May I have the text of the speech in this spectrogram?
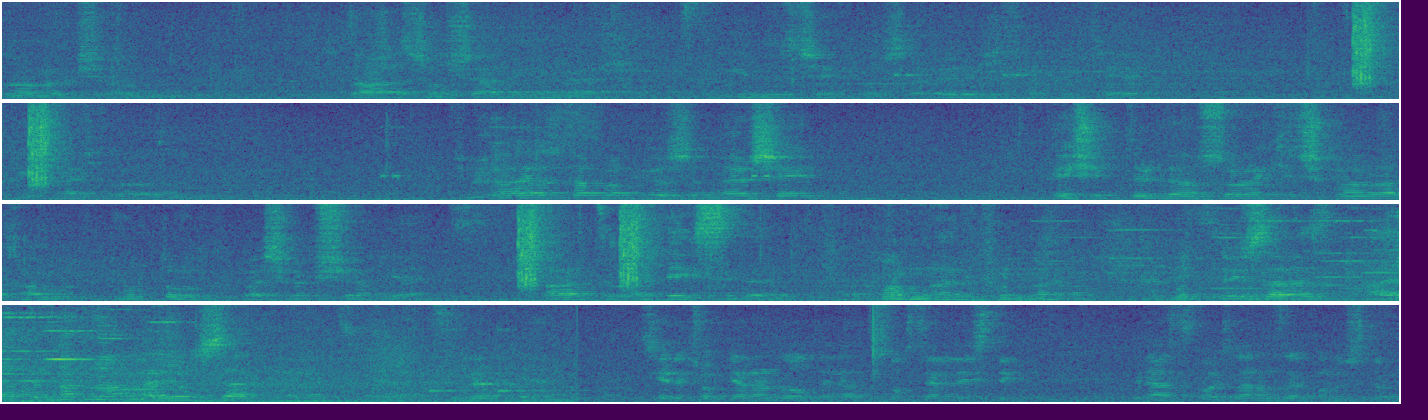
Zorla bir şey olmuyor. Daha sosyal bilimler ilginizi çekiyorsa öyle bir fakülteye gitmek lazım. Çünkü hayatta bakıyorsun her şey eşittirden sonraki çıkan rakamı mutluluk. Başka bir şey yok yani. Artılar, eksiler, onlar bunlar. Mutluysanız hayatın anlamı var yoksa yok yani. şeyde çok yararlı oldu. Yani sosyalleştik. Biraz hocalarımızla konuştuk.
